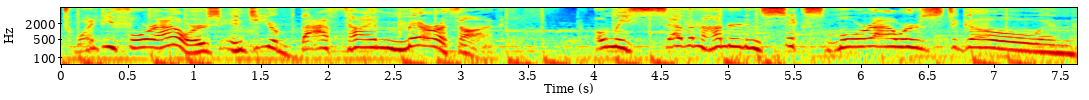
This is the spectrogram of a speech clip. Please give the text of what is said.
24 hours into your bath time marathon. Only 706 more hours to go, and.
